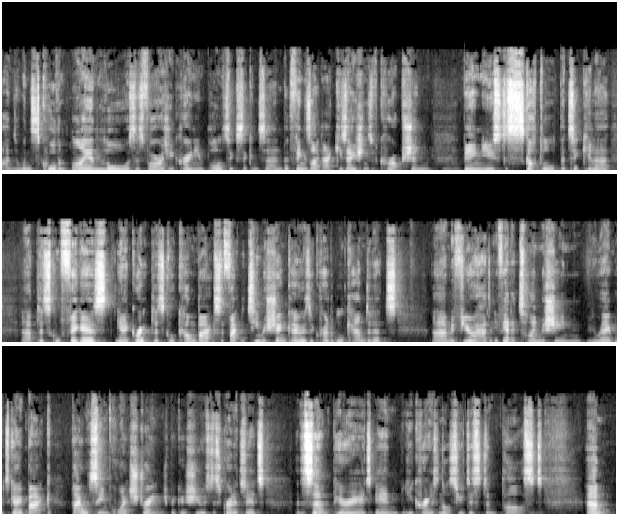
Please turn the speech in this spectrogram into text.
I wouldn't call them iron laws as far as Ukrainian politics are concerned, but things like accusations of corruption mm. being used to scuttle particular uh, political figures, you know, great political comebacks, the fact that Timoshenko is a credible candidate. Um, if you had if you had a time machine, you were able to go back. That would seem quite strange because she was discredited at a certain period in Ukraine's not too distant past. Mm. Um,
